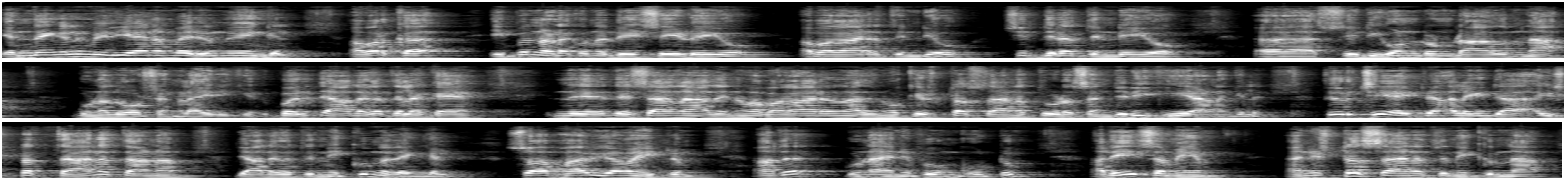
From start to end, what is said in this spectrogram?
എന്തെങ്കിലും വ്യതിയാനം വരുന്നുവെങ്കിൽ അവർക്ക് ഇപ്പം നടക്കുന്ന ദശയുടെയോ അപകാരത്തിന്റെയോ ഛിദ്രത്തിന്റെയോ സ്ഥിതി കൊണ്ടുണ്ടാകുന്ന ഗുണദോഷങ്ങളായിരിക്കും. ഇപ്പോൾ ജാതകത്തിലൊക്കെ ദശാനാഥനും അപകാരനാഥനും ഒക്കെ ഇഷ്ടസ്ഥാനത്തൂടെ സഞ്ചരിക്കുകയാണെങ്കിൽ തീർച്ചയായിട്ടും അല്ലെങ്കിൽ ഇഷ്ടസ്ഥാനത്താണ് ജാതകത്തിൽ നിൽക്കുന്നതെങ്കിൽ സ്വാഭാവികമായിട്ടും അത് ഗുണാനുഭവം കൂട്ടും. അതേസമയം അനിഷ്ടസ്ഥാനത്ത് നിൽക്കുന്ന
